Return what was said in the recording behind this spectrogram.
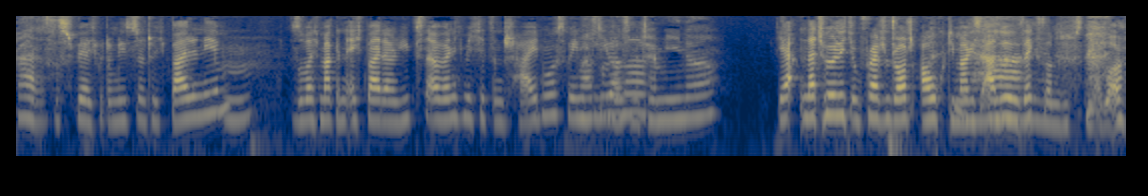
Ah, das ist schwer. Ich würde am liebsten natürlich beide nehmen. Mhm. So, weil ich mag in echt beide am liebsten. Aber wenn ich mich jetzt entscheiden muss, wen ich Hast du lieber was mag... mit Termine? Ja, natürlich. Und Fred und George auch. Die mag ich Ja. alle sechs am liebsten. Aber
